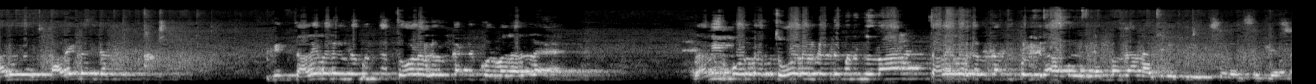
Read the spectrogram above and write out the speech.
அது தலைவர்கள் தலைவர்களிடமிருந்து தோழர்கள் கற்றுக்கொள்வதல்ல. ரவி போன்ற தோழர்களிடமிருந்துதான் தலைவர்கள் கற்றுக்கொள்கிறார்கள் என்பதுதான் அகிலத்தில் இன்சூரன்ஸ்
